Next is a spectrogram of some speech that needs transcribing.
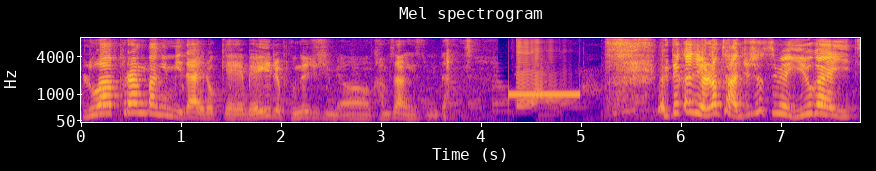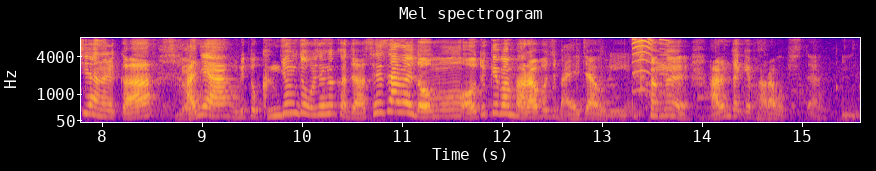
루아 프랑방입니다 이렇게 메일을 보내주시면 감사하겠습니다. 그때까지 연락처 안 주셨으면 이유가 있지 않을까? 아니야, 우리 또 긍정적으로 생각하자. 세상을 너무 어둡게만 바라보지 말자, 우리. 세상을 아름답게 바라봅시다. 음.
